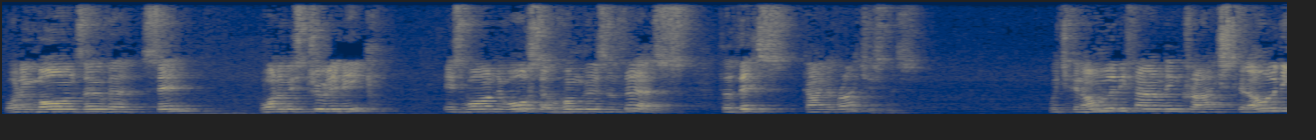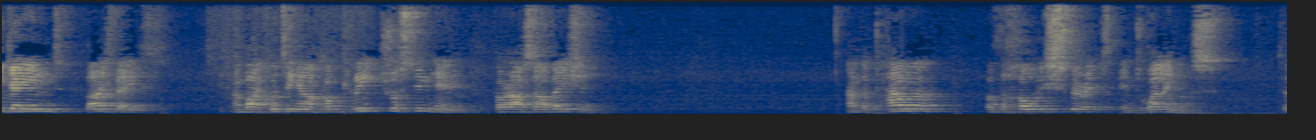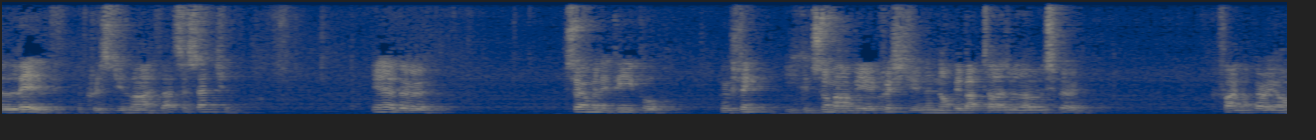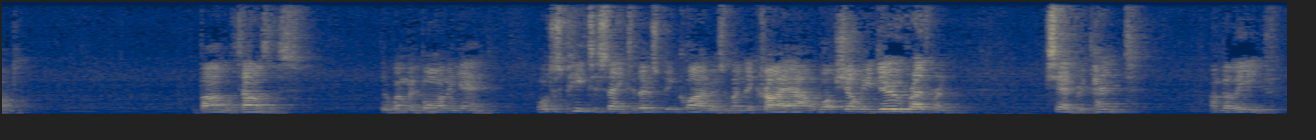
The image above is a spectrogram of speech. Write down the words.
one who mourns over sin, one who is truly meek, is one who also hungers and thirsts for this kind of righteousness which can only be found in Christ, can only be gained by faith, and by putting our complete trust in Him for our salvation. And the power of the Holy Spirit indwelling us to live a Christian life. That's essential. You know, there are so many people who think you can somehow be a Christian and not be baptized with the Holy Spirit. I find that very odd. The Bible tells us that when we're born again, what does Peter say to those inquirers when they cry out, What shall we do, brethren? He said, Repent and believe,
